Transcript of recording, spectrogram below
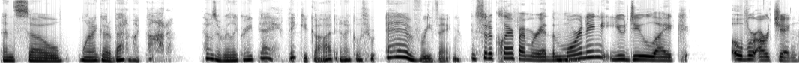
And so when I go to bed, I'm like, God, that was a really great day. Thank you, God. And I go through everything. And so to clarify, Maria, the Mhm. morning you do like overarching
